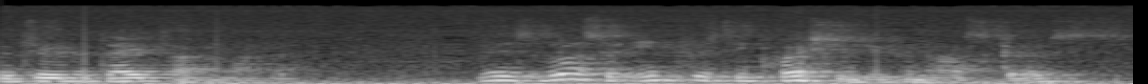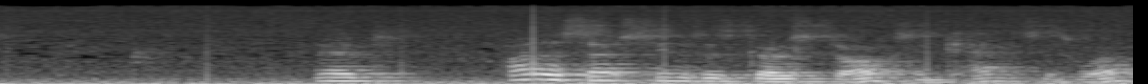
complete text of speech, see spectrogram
Or during the daytime, rather? There's lots of interesting questions you can ask ghosts. And are there such things as ghost dogs and cats as well?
